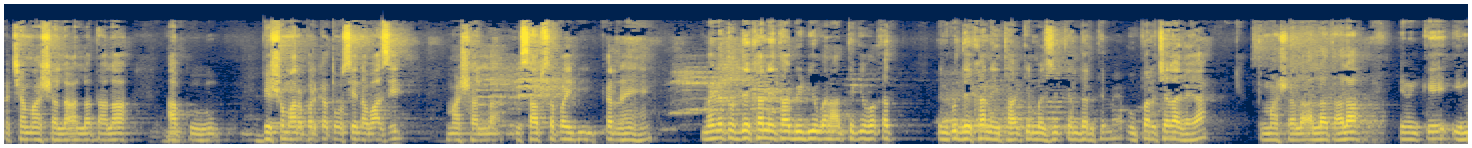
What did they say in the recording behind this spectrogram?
अच्छा माशाल्लाह अल्लाह ताला आपको बेशुमार बरकतों से नवाजे। माशाल्लाह ये साफ़ सफ़ाई भी कर रहे हैं। मैंने तो देखा नहीं था वीडियो बनाते के वक्त इनको देखा नहीं था कि मस्जिद के अंदर थे मैं ऊपर चला गया। तो माशाल्लाह अल्लाह ताला इनके इम,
